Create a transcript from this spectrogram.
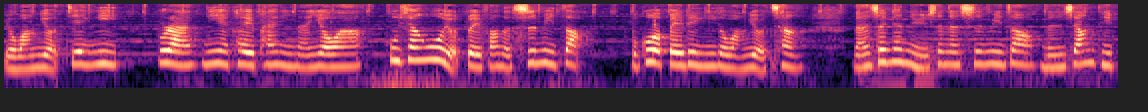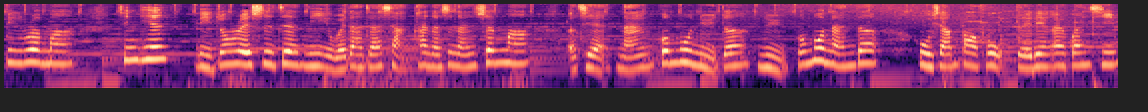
有网友建议，不然你也可以拍你男友啊，互相握有对方的私密照。不过被另一个网友呛。男生跟女生的私密照能相提并论吗？今天李宗瑞事件，你以为大家想看的是男生吗？而且男公布女的，女公布男的，互相报复，对恋爱关系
